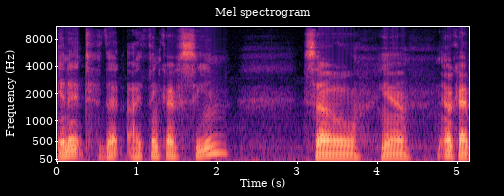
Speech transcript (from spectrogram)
in it that I think I've seen. So, yeah, okay.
